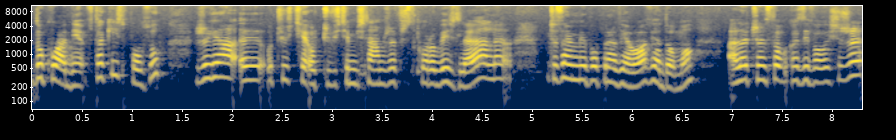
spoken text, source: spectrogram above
Dokładnie, w taki sposób, że ja e, oczywiście, oczywiście myślałam, że wszystko robię źle, ale czasami mnie poprawiała, wiadomo, ale często okazywało się, że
